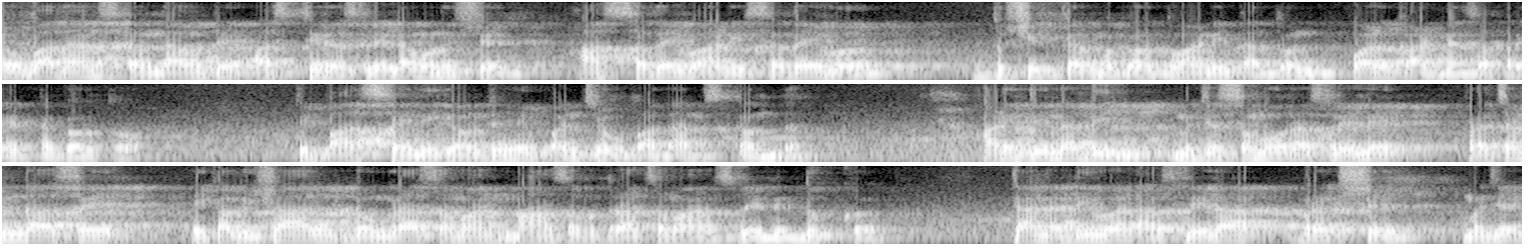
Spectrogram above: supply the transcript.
उपादान स्कंदामध्ये अस्थिर असलेला मनुष्य हा सदैव आणि सदैव दूषित कर्म करतो आणि त्यातून पळ काढण्याचा प्रयत्न करतो. ते पाच सैनिक म्हणजे हे पंच उपादान स्कंद. आणि ती नदी म्हणजे समोर असलेले प्रचंड असे एका विशाल डोंगरा समान समान असलेले दुःख त्या नदीवर असलेला वृक्ष म्हणजे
